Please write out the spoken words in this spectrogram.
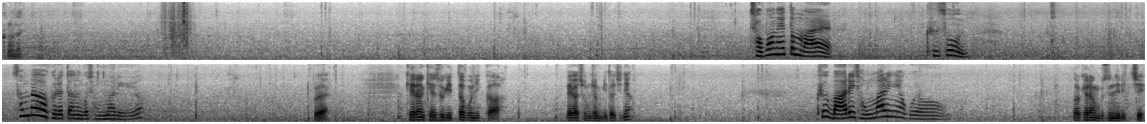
그러네 저번에 했던 말, 그 손. 선배가 그랬다는 거 정말이에요? 왜? 걔랑 계속 있다 보니까 내가 점점 믿어지냐? 그 말이 정말이냐고요. 너 걔랑 무슨 일 있지?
